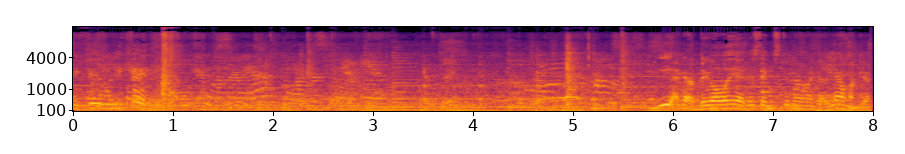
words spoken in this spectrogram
Ik vind Yeah, I got a big old head. This thing's sticking like a yarmulke.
